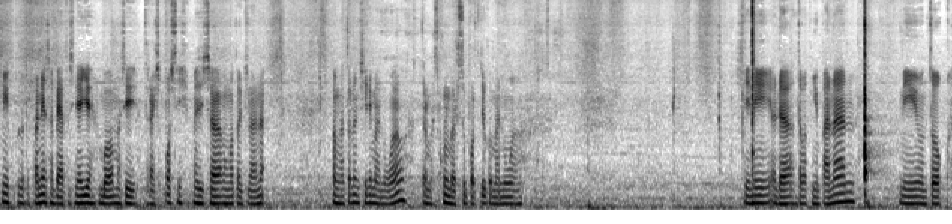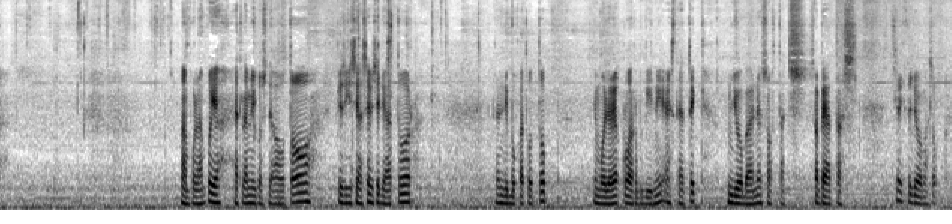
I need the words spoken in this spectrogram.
ini penutupannya sampai atas ini aja. Bawah masih terekspos sih masih bisa mengotor celana. Pengaturan sini manual termasuk lembar support juga manual. Sini ada tempat penyimpanan. Ini untuk lampu-lampu ya. Headlamp juga sudah auto. Kisi-kisi AC bisa diatur. Dan dibuka tutup. Ini modelnya keluar begini estetik. Juga bahannya soft touch sampai atas. Oke, kita coba masuk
